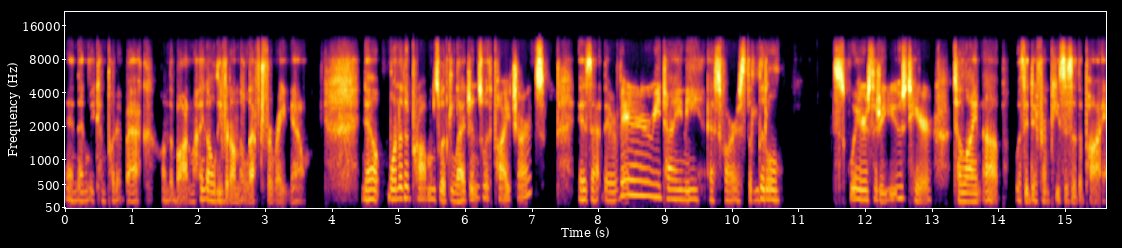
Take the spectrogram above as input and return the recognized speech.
And then we can put it back on the bottom. I think I'll leave it on the left for right now. Now, one of the problems with legends with pie charts is that they're very tiny as far as the little squares that are used here to line up with the different pieces of the pie.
